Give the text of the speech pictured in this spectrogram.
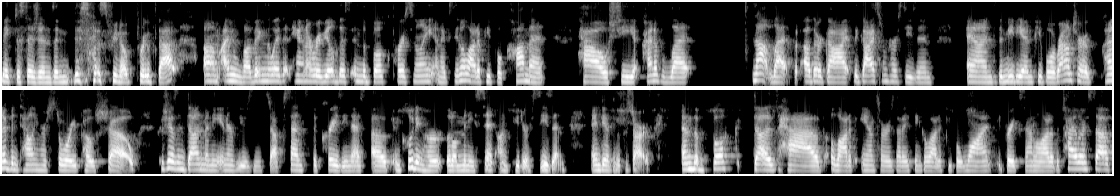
make decisions, and this has, you know, proved that. Um, I'm loving the way that Hannah revealed this in the book personally, and I've seen a lot of people comment how she kind of let, not let, but other guy, the guys from her season and the media and people around her have kind of been telling her story post show because she hasn't done many interviews and stuff since the craziness of including her little mini stint on Peter's season and Dancing with the Stars. And the book does have a lot of answers that I think a lot of people want. It breaks down a lot of the Tyler stuff,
